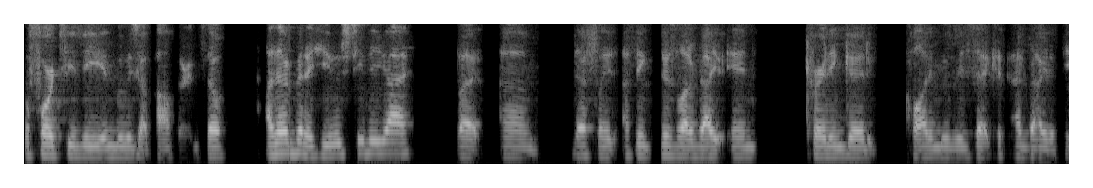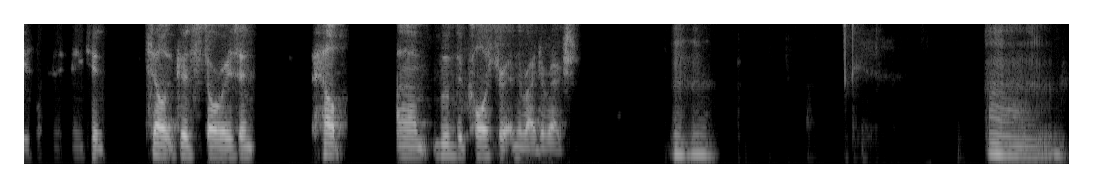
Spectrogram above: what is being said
before TV and movies got popular. And so I've never been a huge TV guy, but um, definitely I think there's a lot of value in creating good quality movies that can add value to people and can tell good stories and help um, move the culture in the right direction. Mm-hmm. Um,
